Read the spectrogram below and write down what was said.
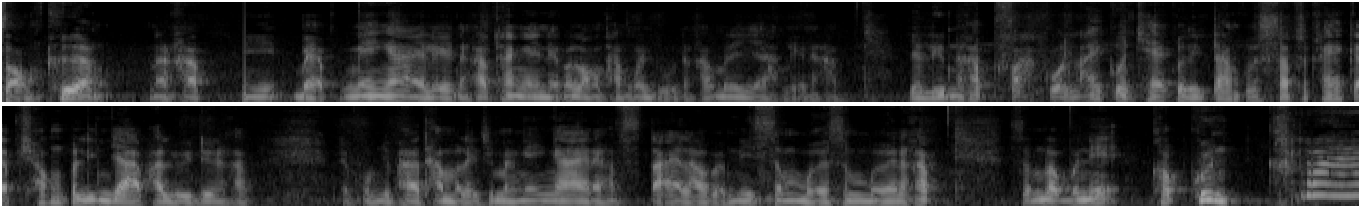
สองเครื่องนะครับนี้แบบง่ายๆเลยนะครับ ถ้าไงเนี่ยก็ลองทำกันดูนะครับ ไม่ได้ยากเลยนะครับ อย่าลืมนะครับ ฝากกดไลค์ กดแชร์ กดติดตาม กด subscribe กับช่องปริญญาพาลุยด้วยนะครับ เดี๋ยวผมจะพาทำอะไรที่มันง่ายๆนะครับ สไตล์เราแบบนี้เสมอๆนะครับสำหรับวันนี้ขอบคุณครับ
